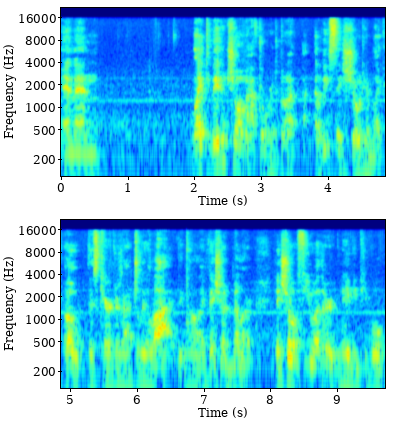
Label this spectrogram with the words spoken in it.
and then like they didn't show him afterwards, but I, at least they showed him like, oh, this character's actually alive. You know, like they showed Miller. They show a few other Navy people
